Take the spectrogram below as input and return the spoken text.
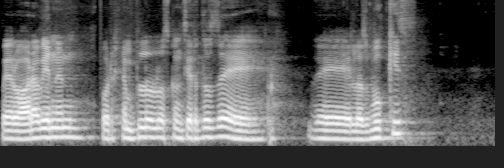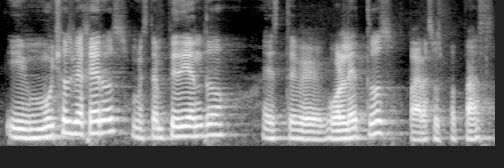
pero ahora vienen, por ejemplo, los conciertos de, de los Bookies y muchos viajeros me están pidiendo este, boletos para sus papás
